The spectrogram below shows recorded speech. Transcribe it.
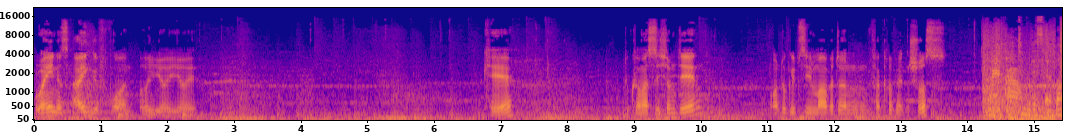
Rain ist eingefroren. Uiuiui. Okay. Du kümmerst dich um den. Und du gibst ihm mal bitte einen verkrüppelten Schuss. Atem des Erbauers.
